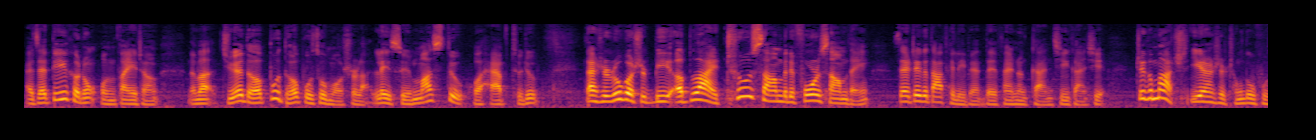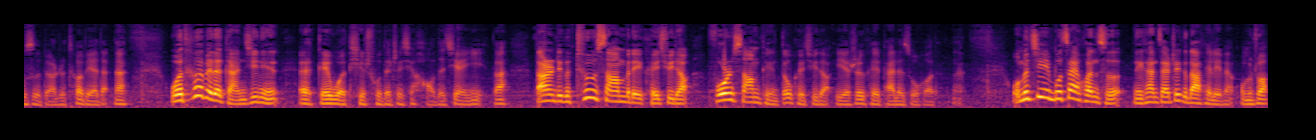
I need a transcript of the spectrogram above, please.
哎，在第一课中，我们翻译成那么觉得不得不做某事了，类似于 must do 或 have to do。但是如果是 be obliged to somebody for something，在这个搭配里边得翻译成感激、感谢。这个 much 依然是程度副词，表示特别的。那我特别的感激您，哎，给我提出的这些好的建议，对吧？当然，这个 to somebody 可以去掉，for something 都可以去掉，也是可以排列组合的。那我们进一步再换词，你看，在这个搭配里面，我们说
